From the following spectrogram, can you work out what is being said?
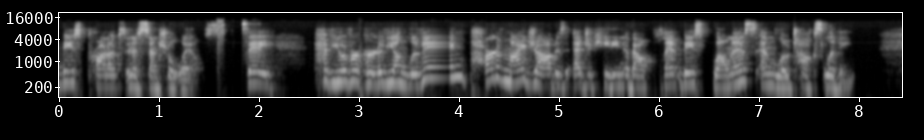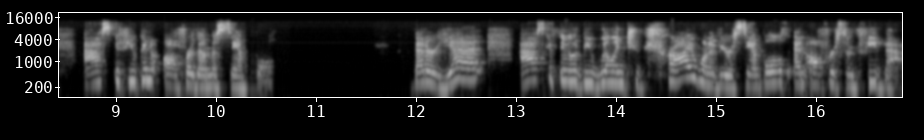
based products and essential oils. Say, have you ever heard of Young Living? Part of my job is educating about plant based wellness and low tox living ask if you can offer them a sample. Better yet, ask if they would be willing to try one of your samples and offer some feedback.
